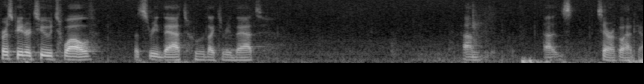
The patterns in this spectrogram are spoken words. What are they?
1 Peter 2 12. Let's read that. Who would like to read that? Um, uh, Sarah, go ahead. Yeah.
